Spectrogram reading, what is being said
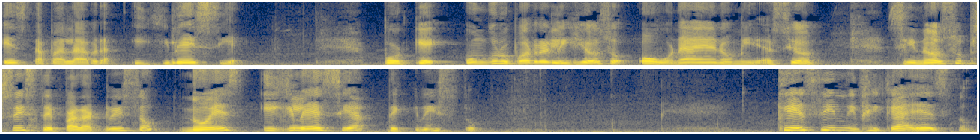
esta palabra iglesia. Porque un grupo religioso o una denominación, si no subsiste para Cristo, no es iglesia de Cristo. ¿Qué significa esto?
